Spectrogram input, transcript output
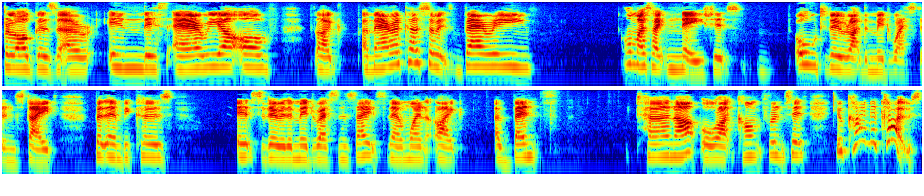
bloggers that are in this area of like America. So it's very almost like niche. It's all to do with like the Midwestern states. But then because it's to do with the Midwestern states, then when like events turn up or like conferences, you're kind of close.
